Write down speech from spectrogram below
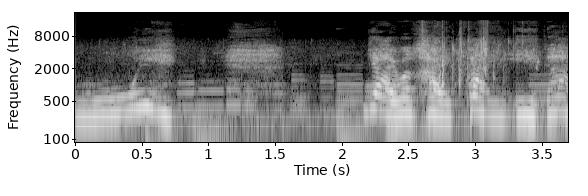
อุ้ยใหญ่กว่าไข่ไก่อีกอะ่ะ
